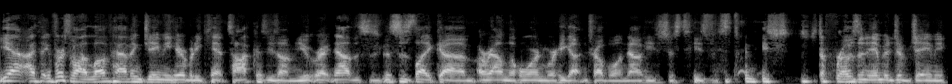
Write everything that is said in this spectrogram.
Yeah, I think first of all, I love having Jamie here, but he can't talk because he's on mute right now. This is this is like um, around the horn where he got in trouble, and now he's just he's just, he's just a frozen image of Jamie.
